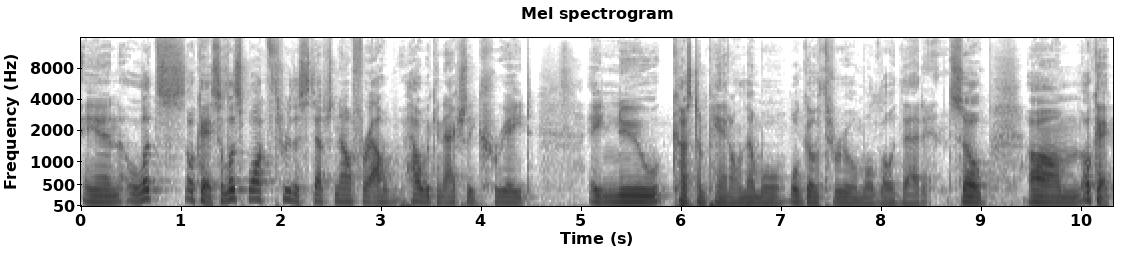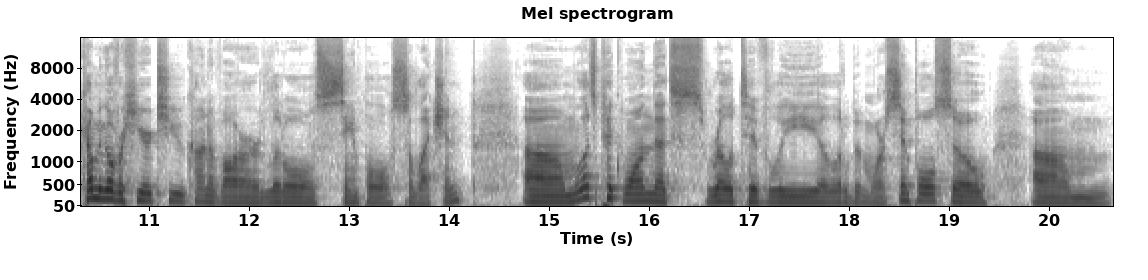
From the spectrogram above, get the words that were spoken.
and let's okay, so let's walk through the steps now for how, how we can actually create a new custom panel, and then we'll we'll go through and we'll load that in. So um, okay, coming over here to kind of our little sample selection. Um, let's pick one that's relatively a little bit more simple. So um,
